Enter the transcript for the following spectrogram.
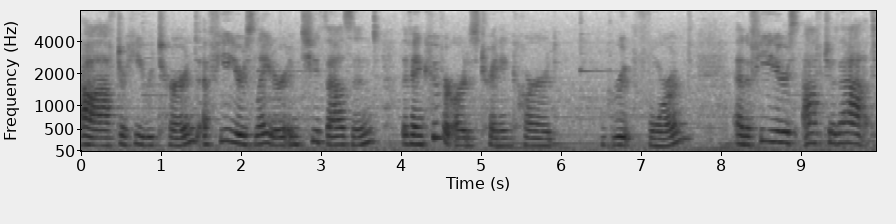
uh, after he returned. A few years later, in 2000, the Vancouver Artist Trading Card group formed. And a few years after that,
